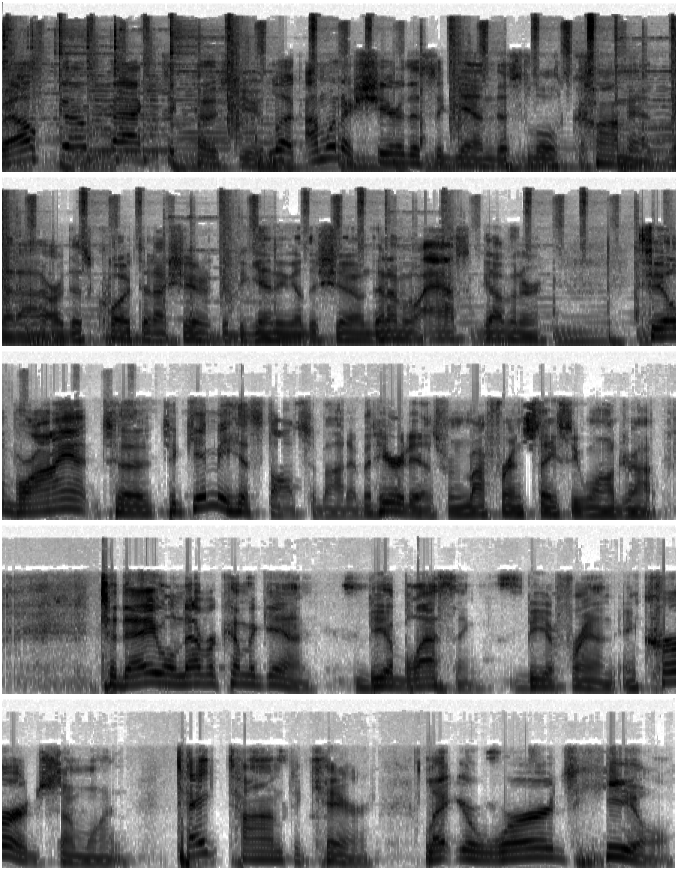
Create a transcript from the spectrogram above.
Welcome back to View. Look, I'm going to share this again, this little comment that I, or this quote that I shared at the beginning of the show, and then I'm going to ask Governor Phil Bryant to to give me his thoughts about it. But here it is from my friend Stacy Waldrop. Today will never come again. Be a blessing. Be a friend. Encourage someone. Take time to care. Let your words heal,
